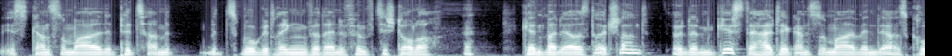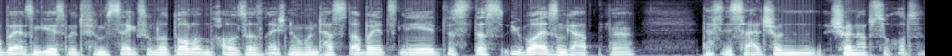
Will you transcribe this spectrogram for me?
äh, ist ganz normal eine Pizza mit, mit zwei Getränken für deine 50 Dollar. Kennt man ja aus Deutschland. Und dann gehst du halt ja ganz normal, wenn du aus Gruppe essen gehst, mit 500, 600 Dollar raus als Rechnung und hast aber jetzt, nee, das, das Überessen gehabt. Ne? Das ist halt schon, schon absurd.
